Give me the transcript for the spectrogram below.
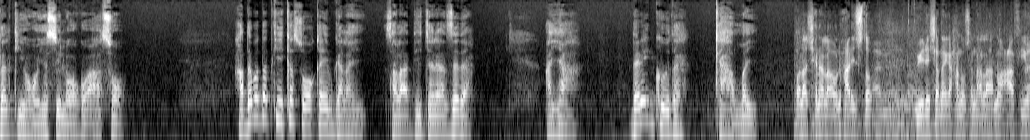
dalkii hooyo si loogu aaso. Haddaba dadkii ka soo qeyb galay salaadii janaasada ayaa dareenkooda ka hadlay walaashan allah u naxariisto wiilasha naga xanuunsan allah noo caafiyo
